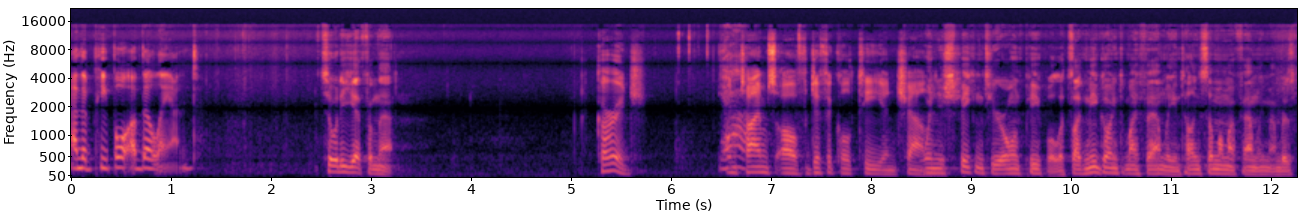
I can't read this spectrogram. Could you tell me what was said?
and the people of the land. So, what do you get from that? Courage Yeah. in times of difficulty and challenge. When you're speaking to your own people, it's like me going to my family and telling some of my family members.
